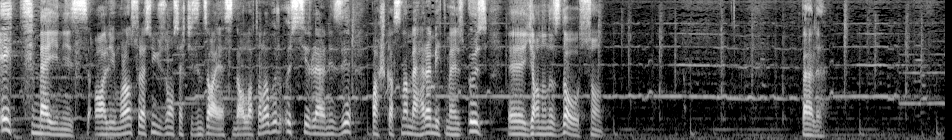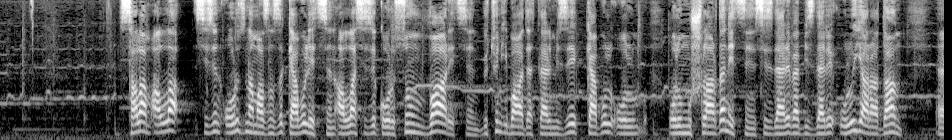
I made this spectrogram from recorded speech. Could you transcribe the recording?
etməyiniz. Ali İmran surəsinin 118-ci ayəsində Allah Taala buyurur: "Öz sirlərinizi başqasına məhrəm etməyiniz öz e, yanınızda olsun." Bəli. Salam, Allah sizin oruc namazınızı qəbul etsin. Allah sizi qorusun, var etsin. Bütün ibadətlərimizi qəbul ol olunmuşlardan etsin. Sizləri və bizləri ulu yaradan e,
